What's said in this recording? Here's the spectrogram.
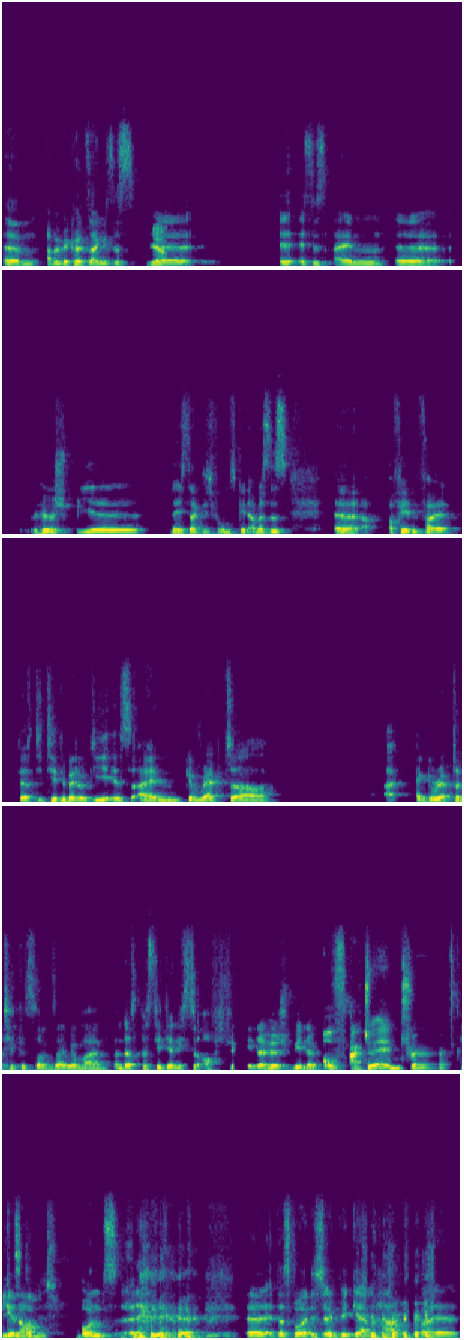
Ähm, aber wir können sagen, es ist, ja. äh, es ist ein äh, Hörspiel. Ne, ich sag nicht, worum es geht, aber es ist äh, auf jeden Fall, dass die Titelmelodie ist ein gerappter ein gerappter Titelsong, sagen wir mal. Und das passiert ja nicht so oft für Kinderhörspiele. Auf aktuellen Trap. Genau. Und äh, äh, das wollte ich irgendwie gerne haben, weil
